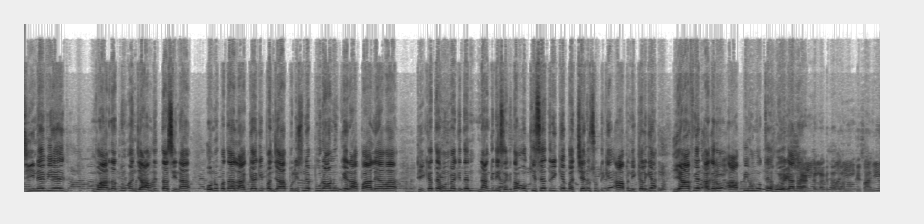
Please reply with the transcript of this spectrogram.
ਜਿਹਨੇ ਵੀ ਇਹ ਵਾਰਦਾਤ ਨੂੰ ਅੰਜਾਮ ਦਿੱਤਾ ਸੀ ਨਾ ਉਹਨੂੰ ਪਤਾ ਲੱਗ ਗਿਆ ਕਿ ਪੰਜਾਬ ਪੁਲਿਸ ਨੇ ਪੂਰਾ ਉਹਨੂੰ ਘੇਰਾ ਪਾ ਲਿਆ ਵਾ। ਠੀਕ ਹੈ ਤੇ ਹੁਣ ਮੈਂ ਕਿਤੇ ਲੰਘ ਨਹੀਂ ਸਕਦਾ। ਉਹ ਕਿਸੇ ਤਰੀਕੇ ਬੱਚੇ ਨੂੰ ਸੁੱਟ ਕੇ ਆਪ ਨਿਕਲ ਗਿਆ ਜਾਂ ਫਿਰ ਅਗਰ ਉਹ ਆਪ ਵੀ ਹੁਣ ਉੱਥੇ ਹੋਏਗਾ ਨਾ ਭਾਜੀ ਭਾਜੀ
